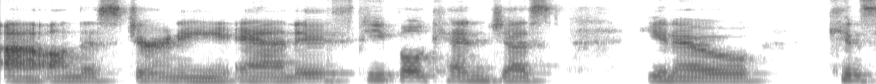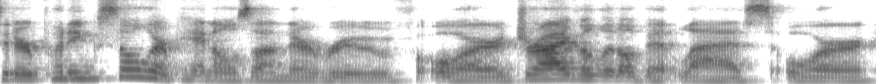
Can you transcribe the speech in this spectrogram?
uh, on this journey. And if people can just, you know, consider putting solar panels on their roof or drive a little bit less or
